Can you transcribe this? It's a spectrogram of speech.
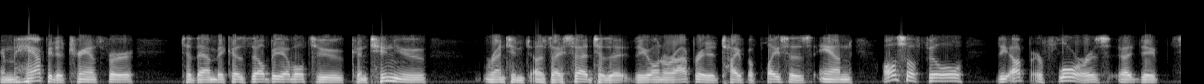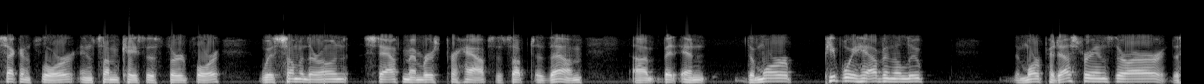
am happy to transfer to them because they'll be able to continue renting, as I said, to the, the owner operated type of places and also fill the upper floors, uh, the second floor, in some cases, third floor, with some of their own staff members, perhaps. It's up to them. Um, but and the more people we have in the loop, the more pedestrians there are, the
